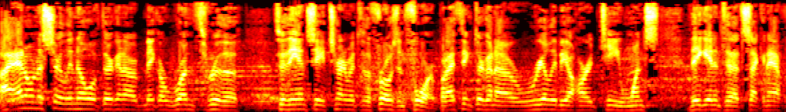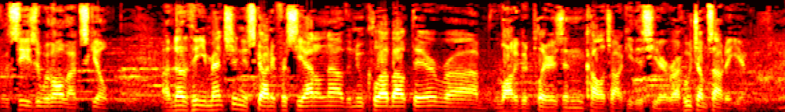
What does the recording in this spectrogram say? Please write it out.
I don't necessarily know if they're going to make a run through the through the NCAA tournament to the Frozen Four, but I think they're going to really be a hard team once they get into that second half of the season with all that skill. Another thing you mentioned, you're scouting for Seattle now, the new club out there. Uh, a lot of good players in college hockey this year. Uh, who jumps out at you?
